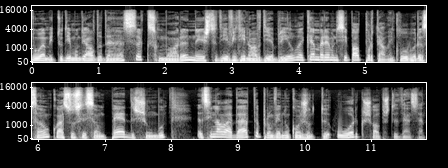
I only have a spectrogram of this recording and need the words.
No âmbito do Dia Mundial da Dança, que se comemora neste dia 29 de abril, a Câmara Municipal de Portel, em colaboração com a Associação Pé de Chumbo, assinala a data promovendo um conjunto de workshops de dança.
